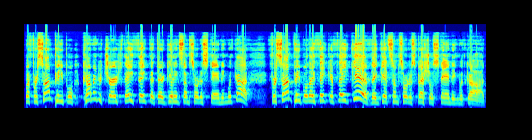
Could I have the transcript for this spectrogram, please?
But for some people, coming to church, they think that they're getting some sort of standing with God. For some people, they think if they give, they get some sort of special standing with God.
